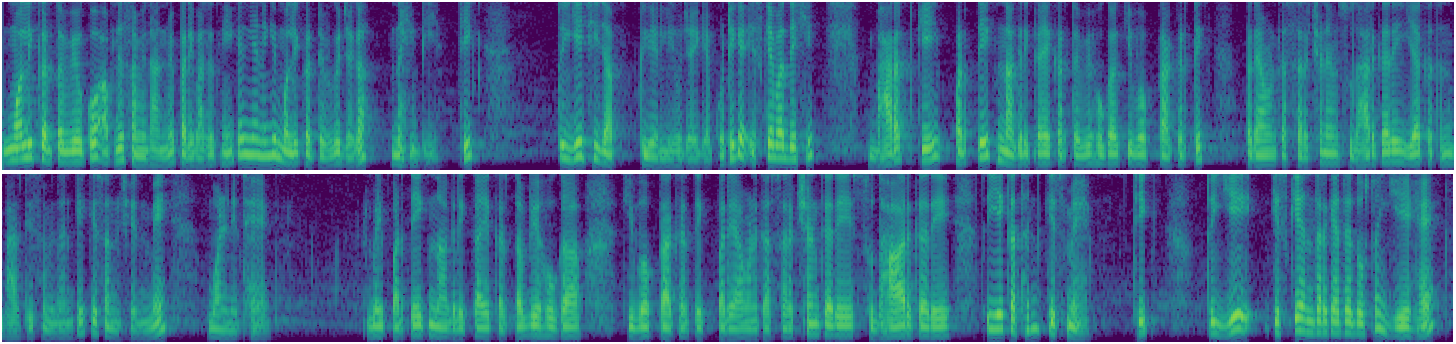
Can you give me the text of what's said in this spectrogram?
मौलिक कर्तव्यों को अपने संविधान में परिभाषित नहीं कर यानी कि मौलिक कर्तव्यों को जगह नहीं दी है, ठीक? तो ये चीज़ आप क्लियरली हो जाएगी आपको, ठीक है? इसके बाद देखिए, भारत के प्रत्येक नागरिक का यह कर्तव्य होगा कि वह प्राकृतिक पर्यावरण का संरक्षण एवं सुधार करे, यह कथन भारतीय संविधान के किस अनुच्छेद में वर्णित है? भाई, प्रत्येक नागरिक का यह कर्तव्य होगा कि वह प्राकृतिक पर्यावरण का संरक्षण करे, सुधार करे तो ये कथन किसमें है, ठीक? तो ये किसके अंदर कहते हैं दोस्तों? ये है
